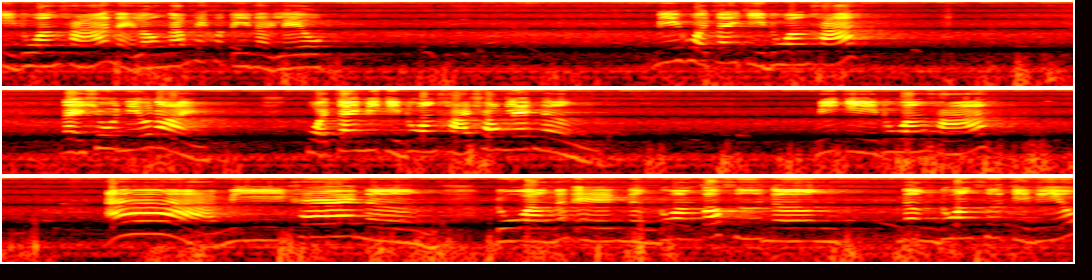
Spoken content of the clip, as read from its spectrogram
กี่ดวงคะไหนลองนับให้ครูตีหน่อยเร็ว มีหัวใจกี่ดวงคะไหนชูนิ้วหน่อย หัวใจมีกี่ดวงคะช่องเลขหนึ่ง มีกี่ดวงคะ อ่า มีแค่หนึ่งดวงนั่นเองหนึ่งดวงก็คือหนึ่งหนึ่งดวงคือกี่นิ้ว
